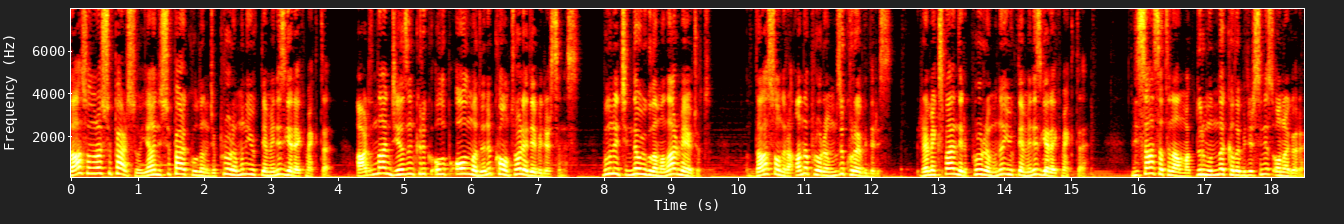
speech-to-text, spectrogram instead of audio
Daha sonra SuperSU yani süper kullanıcı programını yüklemeniz gerekmekte. Ardından cihazın kırık olup olmadığını kontrol edebilirsiniz. Bunun için de uygulamalar mevcut. Daha sonra ana programımızı kurabiliriz. Remexpander programını yüklemeniz gerekmekte. Lisans satın almak durumunda kalabilirsiniz ona göre.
